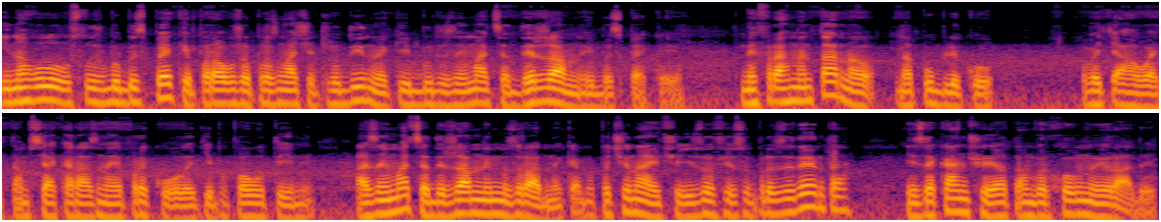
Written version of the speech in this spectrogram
І на голову Служби безпеки пора вже призначити людину, який буде займатися державною безпекою. Не фрагментарно на публіку витягувати там всяка різні приколи, типу паутини, а займатися державними зрадниками, починаючи із Офісу президента і заканчує там Верховною Радою.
